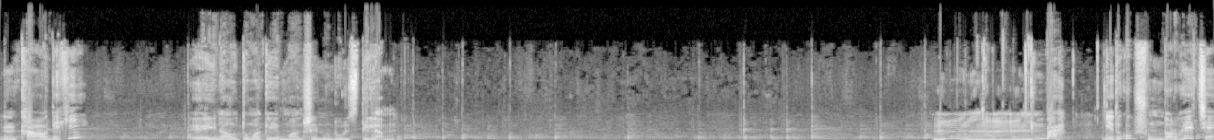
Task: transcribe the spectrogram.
উম, খাওয়াও দেখি। এই নাও তোমাকে মাংসের নুডলস দিলাম। উম, বাহ এ তো খুব সুন্দর হয়েছে।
